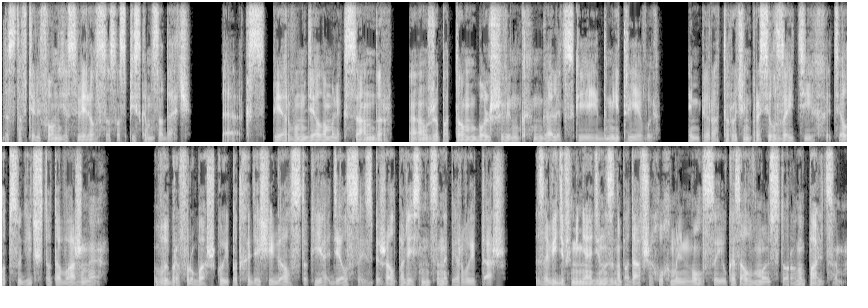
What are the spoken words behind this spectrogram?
Достав телефон, я сверился со списком задач. Так, с первым делом Александр, а уже потом Большвинг, Галицкий и Дмитриевы. Император очень просил зайти, хотел обсудить что-то важное. Выбрав рубашку и подходящий галстук, я оделся и сбежал по лестнице на первый этаж. Завидев меня, один из нападавших ухмыльнулся и указал в мою сторону пальцем.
